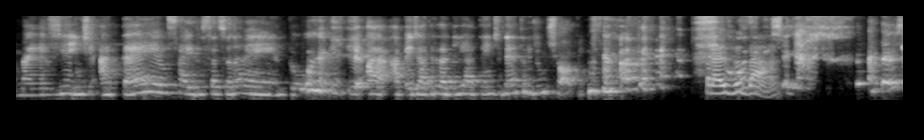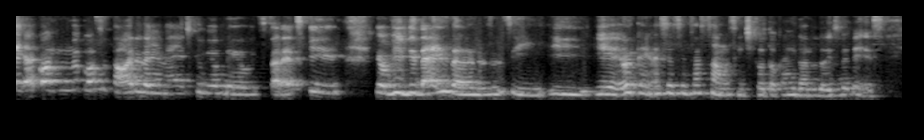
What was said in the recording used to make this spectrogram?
mas, gente, até eu sair do estacionamento, a, a pediatra da Bia atende dentro de um shopping. Para ajudar. até eu chegar no consultório da minha médica, meu Deus, parece que eu vivi 10 anos, assim, e, e eu tenho essa sensação, assim, de que eu tô carregando dois bebês.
